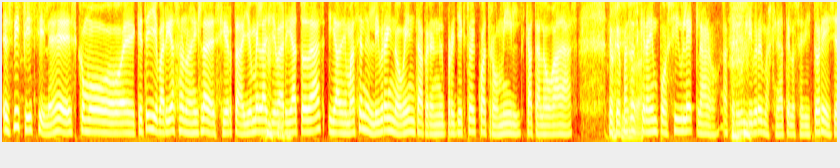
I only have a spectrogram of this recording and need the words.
Es difícil, ¿eh? es como ¿qué te llevarías a una isla desierta? Yo me las llevaría todas y además en el libro hay 90, pero en el proyecto hay 4.000 catalogadas. Lo que pasa es que era imposible, claro, hacer un libro, imagínate los editores ya,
